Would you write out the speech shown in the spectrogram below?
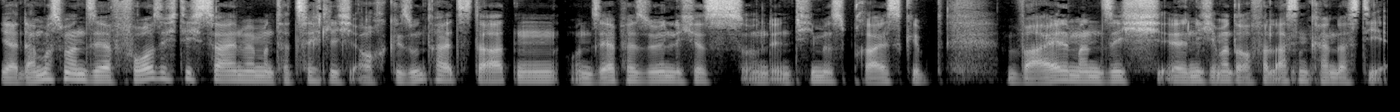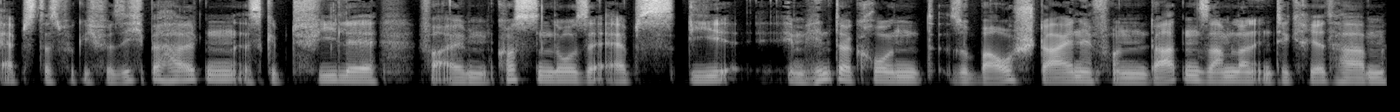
Ja, da muss man sehr vorsichtig sein, wenn man tatsächlich auch Gesundheitsdaten und sehr persönliches und intimes preisgibt, weil man sich äh, nicht immer darauf verlassen kann, dass die Apps das wirklich für sich behalten. Es gibt viele, vor allem kostenlose Apps, die im Hintergrund so Bausteine von Datensammlern integriert haben,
